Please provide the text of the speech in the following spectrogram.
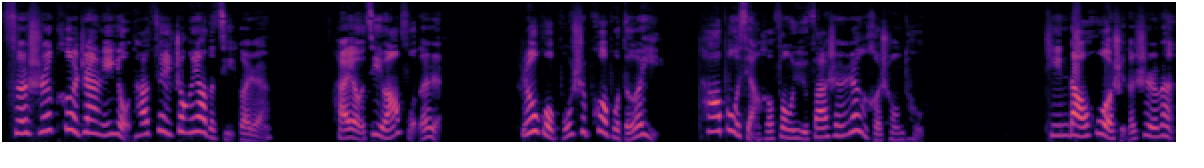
此时客栈里有他最重要的几个人，还有纪王府的人。如果不是迫不得已，他不想和凤玉发生任何冲突。听到祸水的质问，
